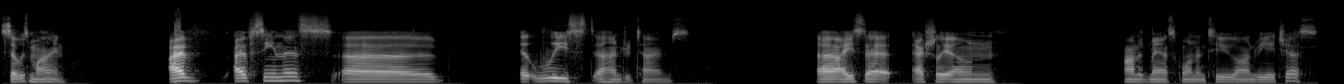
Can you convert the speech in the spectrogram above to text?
So is mine. I've I've seen this. Uh, at least a hundred times. Uh, I used to actually own Haunted Mask 1 and 2 on VHS.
